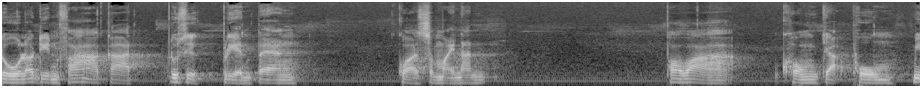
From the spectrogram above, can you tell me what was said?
ดูแล้วดินฟ้าอากาศ รู้สึกเปลี่ยนแปลงกว่าสมัยนั้น เพราะว่าคงจะภูมิ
